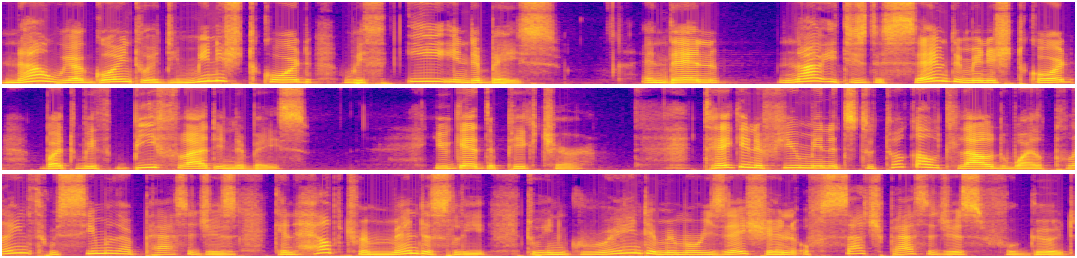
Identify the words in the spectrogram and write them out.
Now we are going to a diminished chord with E in the bass. And then, now it is the same diminished chord, but with B flat in the bass. You get the picture. Taking a few minutes to talk out loud while playing through similar passages can help tremendously to ingrain the memorization of such passages for good.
